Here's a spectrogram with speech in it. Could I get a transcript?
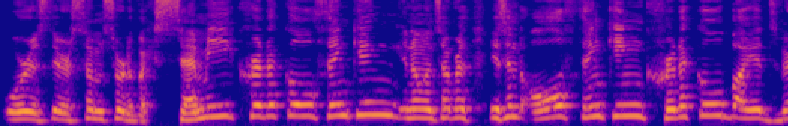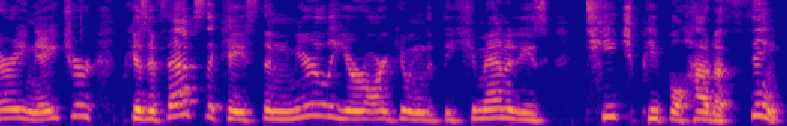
or is there some sort of a semi-critical thinking? You know, and so forth? Isn't all thinking critical by its very nature? Because if that's the case, then merely you're arguing that the humanities teach people how to think.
